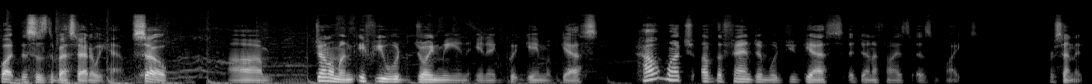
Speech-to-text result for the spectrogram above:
but this is the best data we have. So, um, gentlemen, if you would join me in, in a quick game of guess, how much of the fandom would you guess identifies as white percentage?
